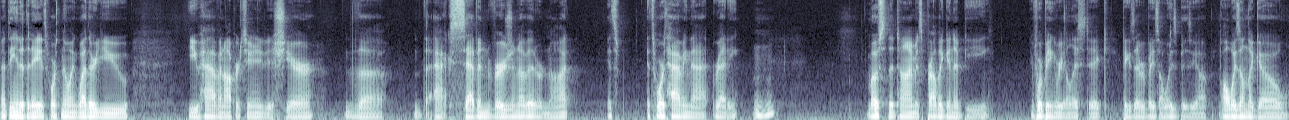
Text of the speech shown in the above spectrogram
At the end of the day, it's worth knowing whether you you have an opportunity to share the the Act Seven version of it or not. It's it's worth having that ready. Mm-hmm. Most of the time, it's probably going to be, if we're being realistic, because everybody's always busy up, always on the go,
